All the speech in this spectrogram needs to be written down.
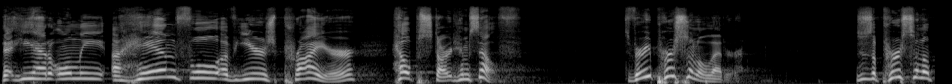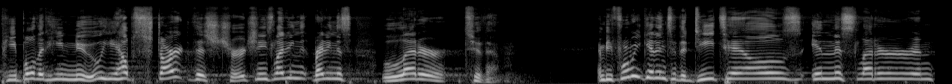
that he had only a handful of years prior helped start himself. It's a very personal letter. This is a personal people that he knew. He helped start this church, and he's writing, this letter to them. And before we get into the details in this letter and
